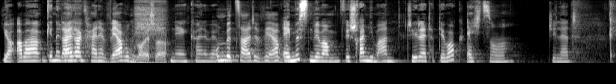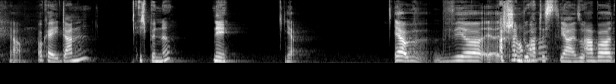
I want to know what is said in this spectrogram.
Ja, aber generell. Leider keine Werbung, Leute. Nee, keine Werbung. Unbezahlte Werbung. Ey, müssten wir mal, wir schreiben die mal an. Gillette, habt ihr Bock? Echt so. Gillette. Ja. Okay, dann. Ich bin, ne? Nee. Ja. Ja, wir. äh, Ach stimmt, du hattest, ja, also. Aber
